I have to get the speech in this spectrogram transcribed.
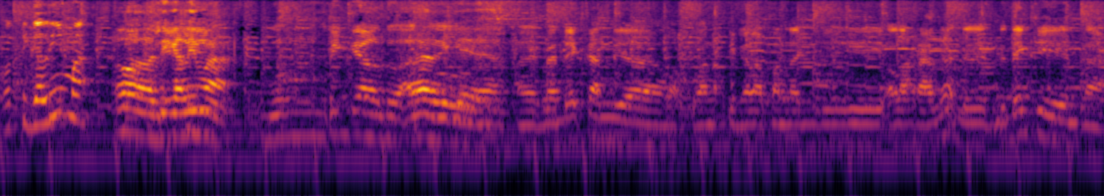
Oh 35. Oh, tiga lima. Bung Rigel tuh Ah, aku. Rigel. Nah, gledekan dia waktu anak 38 lagi di olahraga dia gledekin. Nah,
